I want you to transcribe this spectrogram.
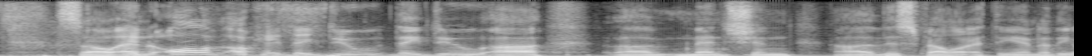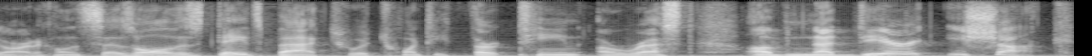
So, and all of okay, they do they do uh, uh, mention uh, this fellow at the end of the article. It says all of this dates back to a 2013 arrest of Nadir Ishak,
